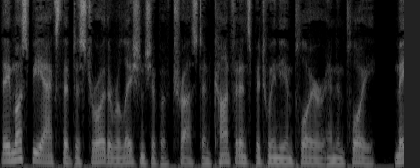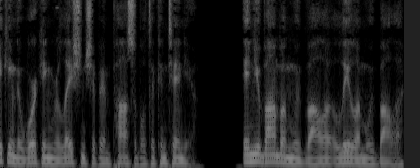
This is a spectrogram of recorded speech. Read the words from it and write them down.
They must be acts that destroy the relationship of trust and confidence between the employer and employee, making the working relationship impossible to continue. In Ubamba Mwibala Alila Mwibala,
